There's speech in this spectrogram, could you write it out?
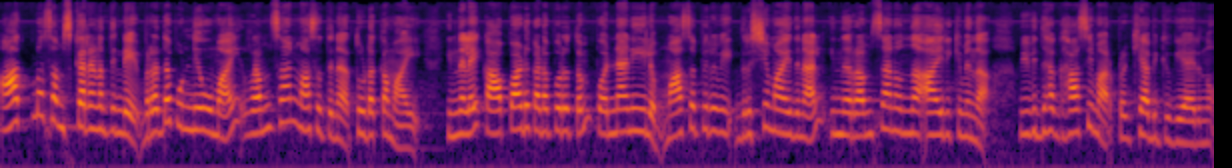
ആത്മസംസ്കരണത്തിന്റെ വ്രതപുണ്യവുമായി റംസാൻ മാസത്തിന് തുടക്കമായി. ഇന്നലെ കാപ്പാട് കടപ്പുറത്തും പൊന്നാനിയിലും മാസപ്പിറവി ദൃശ്യമായതിനാൽ ഇന്ന് റംസാൻ ഒന്ന് ആയിരിക്കുമെന്ന് വിവിധ ഖാസിമാർ പ്രഖ്യാപിക്കുകയായിരുന്നു.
